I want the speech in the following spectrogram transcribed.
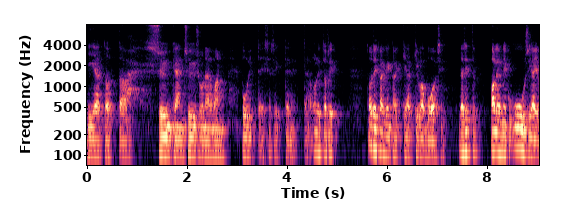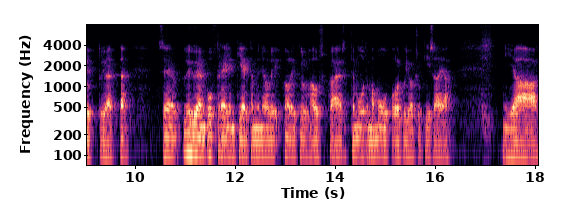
ja tota, synkän syysunelman puitteissa sitten, että oli tosi, tosi kaiken kaikkiaan kiva vuosi. Ja sitten paljon niin kuin uusia juttuja, että se lyhyen buff trailin kiertäminen oli, oli kyllä hauskaa ja sitten muutama muu polkujuoksukisa ja, ja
